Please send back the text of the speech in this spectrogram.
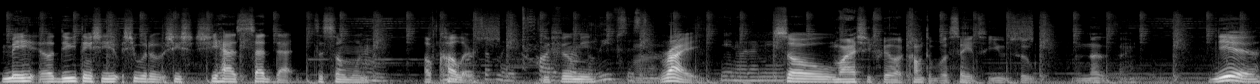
may uh, do you think she she would have she she has said that to someone of color? It's definitely a part You feel me? Belief. Right. You know what I mean? So Why does she feel comfortable to say it to you too? Another thing. yeah,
